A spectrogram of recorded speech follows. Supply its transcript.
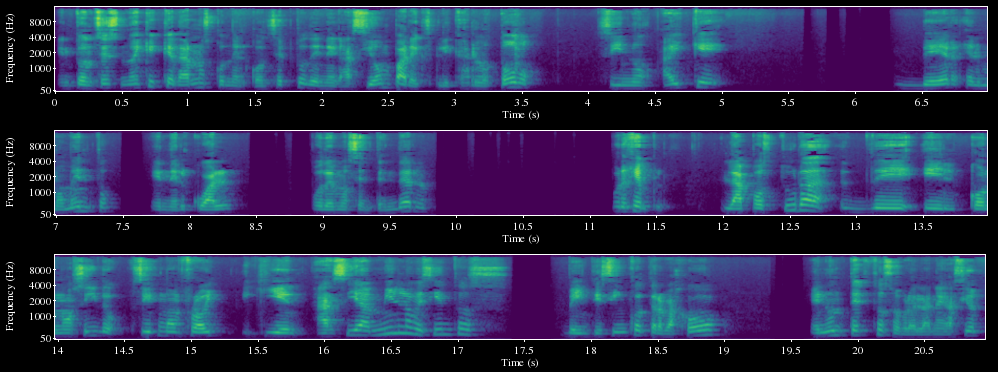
Entonces, no hay que quedarnos con el concepto de negación para explicarlo todo, sino hay que ver el momento en el cual podemos entenderlo. Por ejemplo, la postura del conocido Sigmund Freud, quien hacia 1925 trabajó en un texto sobre la negación.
